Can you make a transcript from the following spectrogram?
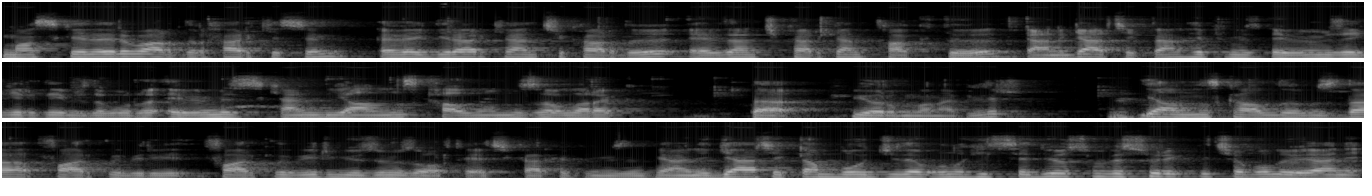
maskeleri vardır herkesin eve girerken çıkardığı, evden çıkarken taktığı. Yani gerçekten hepimiz evimize girdiğimizde burada evimiz kendi yalnız kalmamız olarak da yorumlanabilir. Hı. Yalnız kaldığımızda farklı biri, farklı bir yüzümüz ortaya çıkar hepimizin. Yani gerçekten Bocci'de bunu hissediyorsun ve sürekli çabalıyor. Yani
